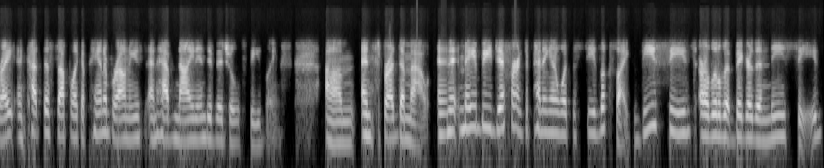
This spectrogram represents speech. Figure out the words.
right? And cut this up like a pan of brownies and have nine individual seedlings um, and spread them out. And it may be different depending on what the seed looks like. These seeds are a little bit bigger than these seeds.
